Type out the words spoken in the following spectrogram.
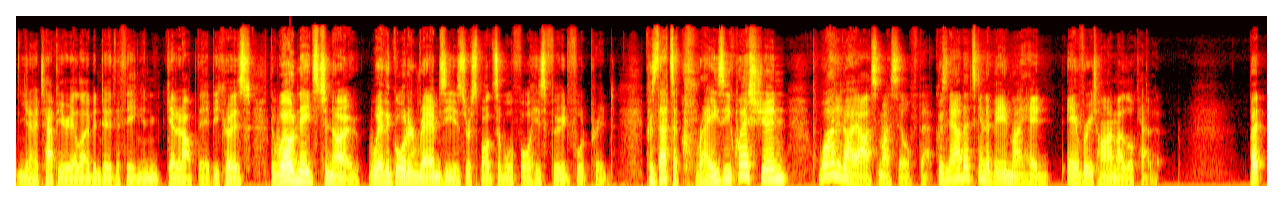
you know, tap your earlobe and do the thing and get it up there because the world needs to know whether Gordon Ramsay is responsible for his food footprint. Because that's a crazy question. Why did I ask myself that? Because now that's going to be in my head every time I look at it. But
